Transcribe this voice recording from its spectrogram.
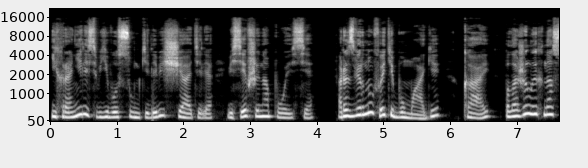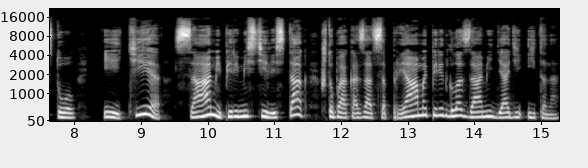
и хранились в его сумке для вещателя, висевшей на поясе. Развернув эти бумаги, Кай положил их на стол, и те сами переместились так, чтобы оказаться прямо перед глазами дяди Итана.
